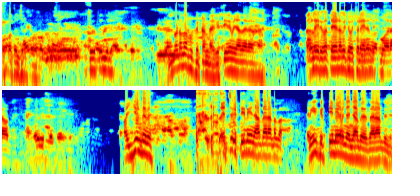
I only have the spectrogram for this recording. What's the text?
മുപ്പത്തഞ്ച് ഇരുപത്തഞ്ചിൽ ഇവിടെ നമുക്ക് കിട്ടണ്ടേ? കിട്ടിയപ്പോ ഞാൻ തരാം നിങ്ങൾ ഇരുപത്തേഴിനൊക്കെ ചോദിച്ചോളൂ അതിനെ വെച്ച് മോരാവുണ്ട് പയ്യുണ്ടെന്ന്. വെച്ച് കിട്ടിയെങ്കിൽ ഞാൻ തരാണ്ടതാ എനിക്ക് കിട്ടിയെങ്കിൽ ഞാൻ ഞാൻ തരും, തരാണ്ടില്ല?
